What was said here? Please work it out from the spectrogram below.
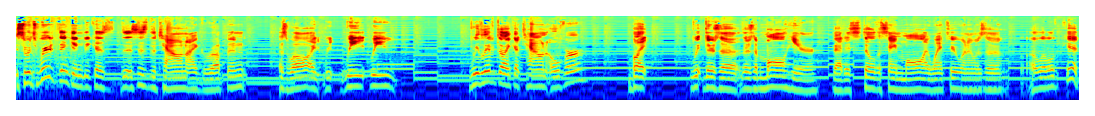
So it's weird thinking because this is the town I grew up in as well. I, we, we we we lived like a town over, but we, there's a there's a mall here that is still the same mall I went to when I was a, a little kid.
